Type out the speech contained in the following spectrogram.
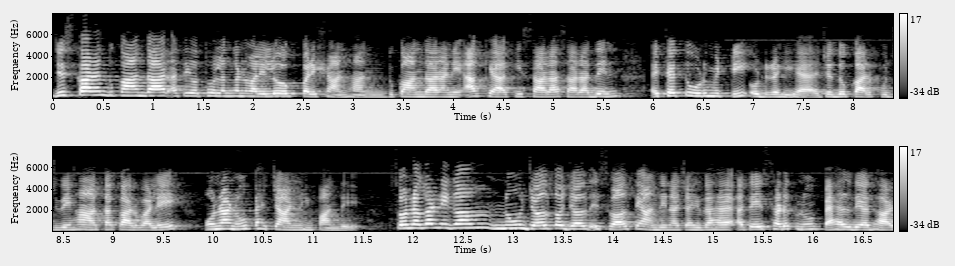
ਜਿਸ ਕਾਰਨ ਦੁਕਾਨਦਾਰ ਅਤੇ ਉੱਥੋਂ ਲੰਘਣ ਵਾਲੇ ਲੋਕ ਪਰੇਸ਼ਾਨ ਹਨ। ਦੁਕਾਨਦਾਰਾਂ ਨੇ ਆਖਿਆ ਕਿ ਸਾਰਾ ਸਾਰਾ ਦਿਨ ਇੱਥੇ ਧੂੜ ਮਿੱਟੀ ਉੱਡ ਰਹੀ ਹੈ। ਜਦੋਂ ਘਰ ਪੁੱਜਦੇ ਹਾਂ ਤਾਂ ਘਰ ਵਾਲੇ ਉਹਨਾਂ ਨੂੰ ਪਹਿਚਾਣ ਨਹੀਂ ਪਾਉਂਦੇ। ਸੋ ਨਗਰ ਨਿਗਮ ਨੂੰ ਜਲਦ ਤੋਂ ਜਲਦ ਇਸ ਵੱਲ ਧਿਆਨ ਦੇਣਾ ਚਾਹੀਦਾ ਹੈ ਅਤੇ ਇਸ ਸੜਕ ਨੂੰ ਪਹਿਲ ਦੇ ਆਧਾਰ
